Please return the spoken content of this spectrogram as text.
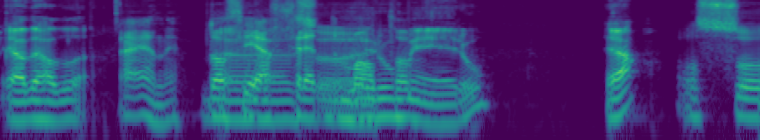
ja, de hadde det. Jeg er enig. Da sier jeg Eh, Fred så Mata. Romero. Ja. Og så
